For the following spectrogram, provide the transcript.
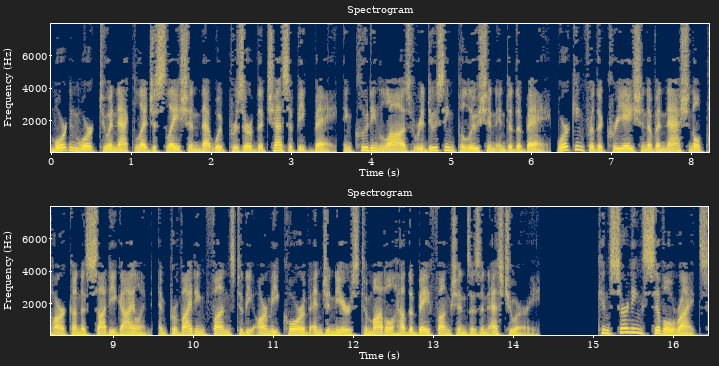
Morton worked to enact legislation that would preserve the Chesapeake Bay, including laws reducing pollution into the bay, working for the creation of a national park on Assateague Island, and providing funds to the Army Corps of Engineers to model how the bay functions as an estuary. Concerning civil rights,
